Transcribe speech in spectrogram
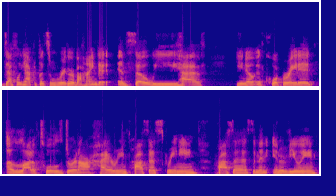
definitely have to put some rigor behind it. And so we have you know, incorporated a lot of tools during our hiring process, screening process, and then interviewing.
